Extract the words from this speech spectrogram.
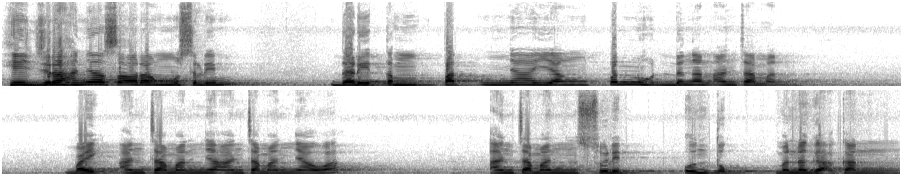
hijrahnya seorang muslim dari tempatnya yang penuh dengan ancaman. Baik ancamannya ancaman nyawa, ancaman sulit untuk menegakkan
